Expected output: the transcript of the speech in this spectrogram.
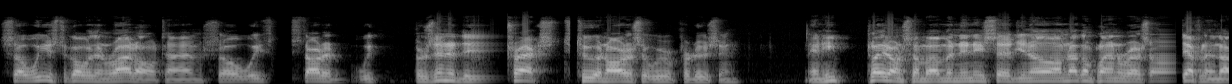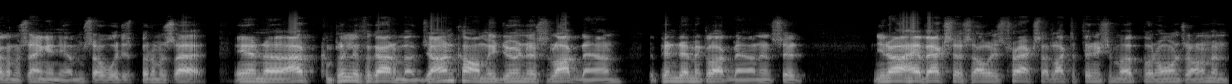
So we used to go over there and write all the time. So we started, we presented the tracks to an artist that we were producing. And he played on some of them. And then he said, you know, I'm not going to play on the rest. I'm definitely not going to sing any of them. So we just put them aside. And uh, I completely forgot about it. John called me during this lockdown, the pandemic lockdown, and said, you know, I have access to all these tracks. I'd like to finish them up, put horns on them, and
